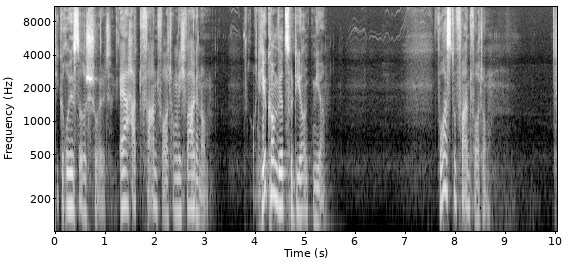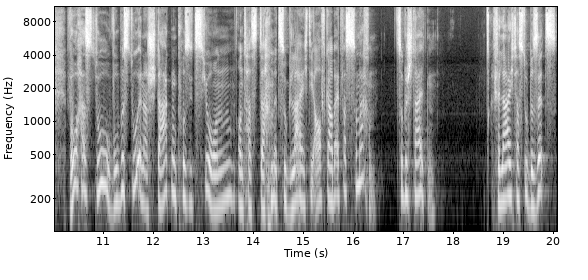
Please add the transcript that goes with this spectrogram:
die größere Schuld. Er hat Verantwortung nicht wahrgenommen. Und hier kommen wir zu dir und mir. Wo hast du Verantwortung? Wo hast du, wo bist du in einer starken Position und hast damit zugleich die Aufgabe, etwas zu machen, zu gestalten? Vielleicht hast du Besitz.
